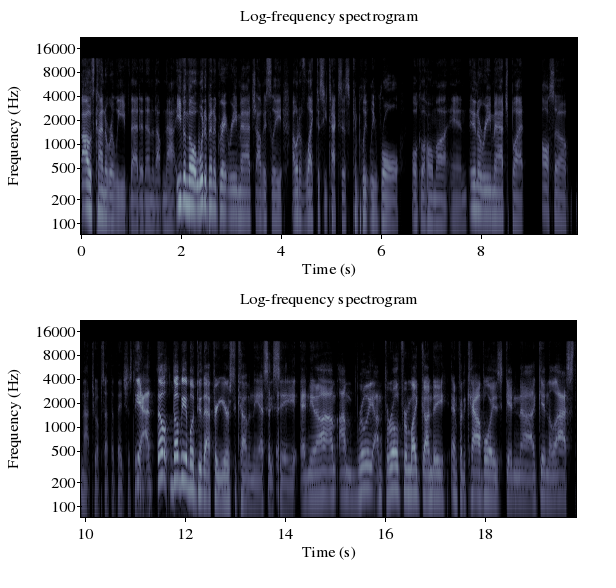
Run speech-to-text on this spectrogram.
I was kind of relieved that it ended up not, even though it would have been a great rematch. Obviously, I would have liked to see Texas completely roll Oklahoma in in a rematch, but also not too upset that they just didn't Yeah, they'll they'll be able to do that for years to come in the SEC. and you know, I'm I'm really I'm thrilled for Mike Gundy and for the Cowboys getting uh getting the last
